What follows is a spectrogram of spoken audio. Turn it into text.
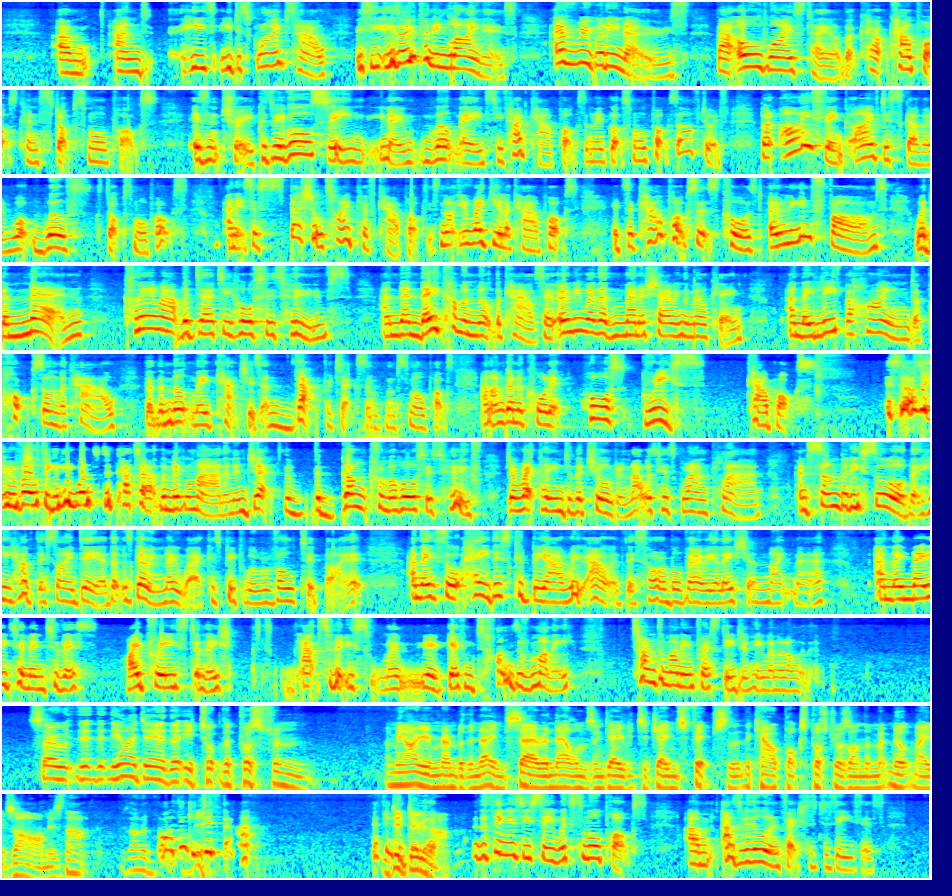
um, and he he describes how his opening line is everybody knows that old wives' tale that cow- cowpox can stop smallpox isn't true because we've all seen, you know, milkmaids who've had cowpox and they've got smallpox afterwards. But I think I've discovered what will stop smallpox, and it's a special type of cowpox. It's not your regular cowpox. It's a cowpox that's caused only in farms where the men clear out the dirty horses' hooves and then they come and milk the cow. So only where the men are sharing the milking and they leave behind a pox on the cow that the milkmaid catches, and that protects them from smallpox. And I'm going to call it horse grease cowpox. It's absolutely revolting, and he wanted to cut out the middleman and inject the, the gunk from a horse's hoof directly into the children. That was his grand plan. And somebody saw that he had this idea that was going nowhere because people were revolted by it. And they thought, hey, this could be our route out of this horrible variolation nightmare and they made him into this high priest, and they absolutely you know, gave him tons of money, tons of money and prestige, and he went along with it. So the, the, the idea that he took the pus from, I mean, I remember the name Sarah Nelmes and gave it to James Phipps so that the cowpox pustule was on the milkmaid's arm. Is that is that a? Oh, I think myth? he did that. he did, he did do that. that. But the thing is, you see, with smallpox, um, as with all infectious diseases,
